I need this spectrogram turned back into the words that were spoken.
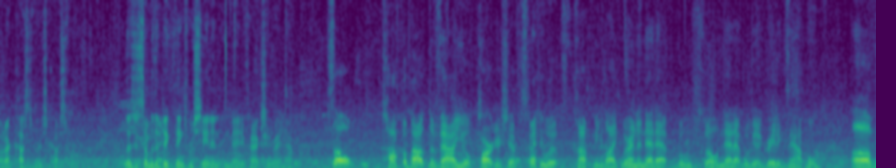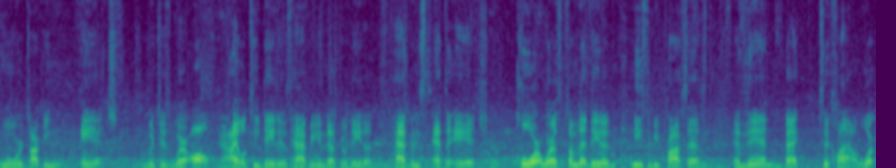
but our customer's customer. Those are some of the big things we're seeing in, in manufacturing right now. So, talk about the value of partnership, especially with a company like we're in the NetApp booth. So, NetApp would be a great example of when we're talking edge, which is where all yeah. IoT data is yeah. happening, industrial data happens at the edge. Yep. Core, where some of that data needs to be processed, mm-hmm. and then back to cloud. What,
